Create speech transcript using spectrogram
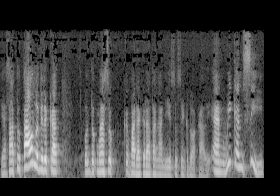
Ya, satu tahun lebih dekat untuk masuk kepada kedatangan Yesus yang kedua kali. And we can see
